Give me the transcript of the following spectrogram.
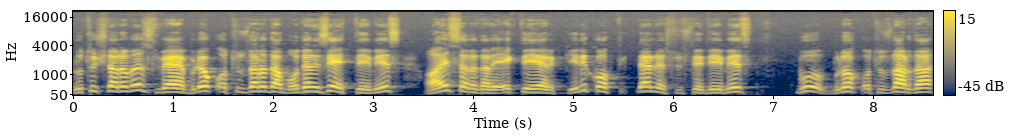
Rutuşlarımız ve Blok 30'ları da modernize ettiğimiz AES radarı ekleyerek yeni kokpitlerle süslediğimiz bu Blok 30'lar da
